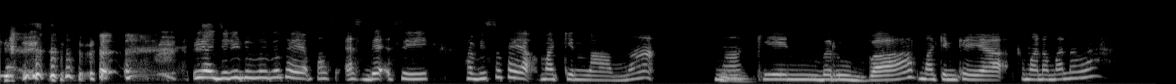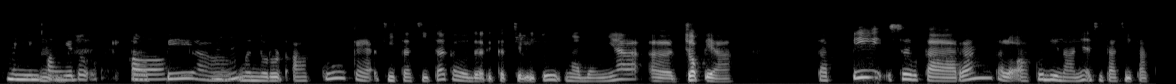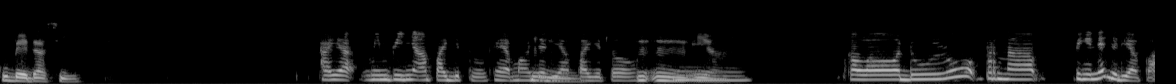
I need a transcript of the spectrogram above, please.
Iya, jadi dulu tuh kayak pas SD sih. Habis itu kayak makin lama, Hmm. makin berubah, makin kayak ke mana-mana lah, menyimpang Mm. gitu. Kalau, Tapi ya, Mm-mm. menurut aku kayak cita-cita kalau dari kecil itu ngomongnya eh, job ya. Tapi sekarang kalau aku dinanya cita-citaku beda sih. kayak mimpinya apa gitu, kayak mau jadi Mm-mm. apa gitu. Iya. Hmm. Kalau dulu pernah pinginnya jadi apa?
